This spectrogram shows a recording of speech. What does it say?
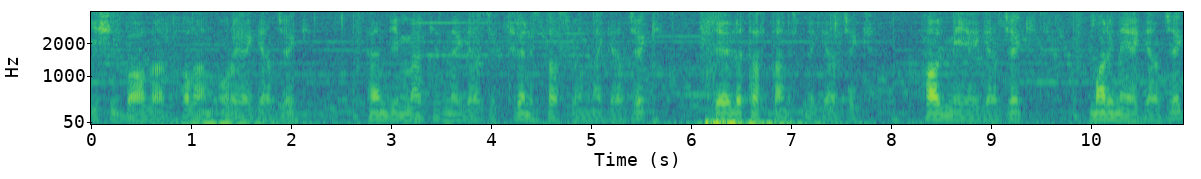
yeşil bağlar falan oraya gelecek. Pendik merkezine gelecek. Tren istasyonuna gelecek. Devlet hastanesine gelecek. Palmiye'ye gelecek. Marina'ya gelecek.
